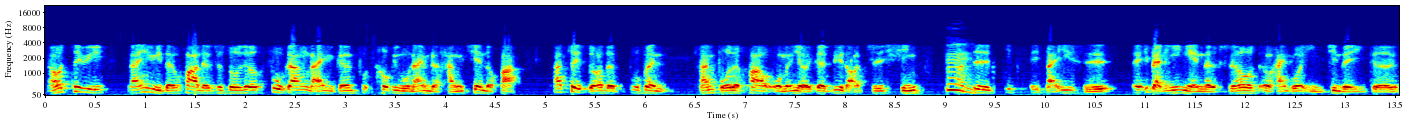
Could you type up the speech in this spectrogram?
然后至于兰屿的话呢，就是说就富冈南屿跟后壁湖南屿的航线的话，它最主要的部分船舶的话，我们有一个绿岛之星，它是一一百一十呃一百零一年的时候，韩国引进的一个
